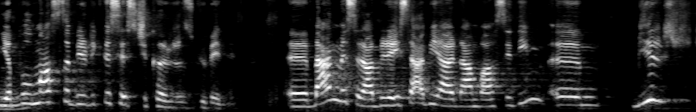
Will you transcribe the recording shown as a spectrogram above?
yapılmazsa birlikte ses çıkarırız güveni. E, ben mesela bireysel bir yerden bahsedeyim. E, bir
